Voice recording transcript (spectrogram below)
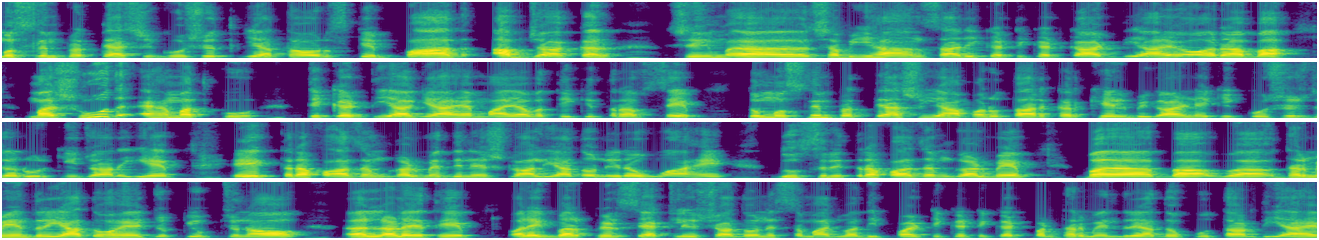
मुस्लिम प्रत्याशी घोषित किया था और उसके बाद अब जाकर शबीहा अंसारी का टिकट काट दिया है और अब मशहूद अहमद को टिकट दिया गया है मायावती की तरफ़ से। तो मुस्लिम प्रत्याशी यहाँ पर उतारकर खेल बिगाड़ने की कोशिश ज़रूर की जा रही है। एक तरफ़ आजमगढ़ में दिनेश लाल यादव निरहुआ हैं, दूसरी तरफ़ आजमगढ़ में धर्मेंद्र यादव हैं जो कि उपचुनाव लड़े थे। और एक बार फिर से अखिलेश यादव ने समाजवादी पार्टी के टिकट पर धर्मेंद्र यादव को उतार दिया है।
